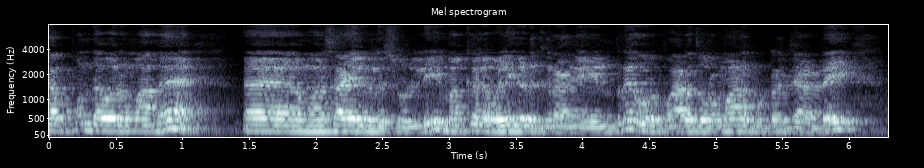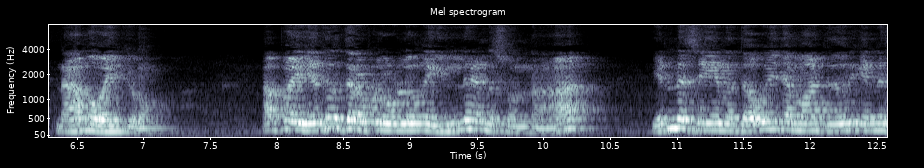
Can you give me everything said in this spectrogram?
தப்பும் தவறுமாக மசாயல்களை சொல்லி மக்களை வழிகெடுக்கிறாங்க என்ற ஒரு பாரதூரமான குற்றச்சாட்டை நாம் வைக்கிறோம். அப்போ எதிர் உள்ளவங்க இல்லைன்னு சொன்னால் என்ன செய்யணும்? தௌஹீதை மாற்றுவதற்கு வரைக்கும் என்ன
